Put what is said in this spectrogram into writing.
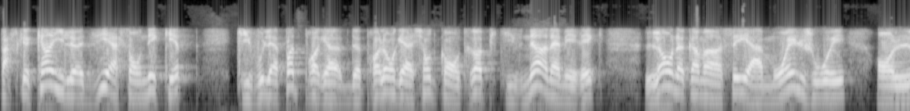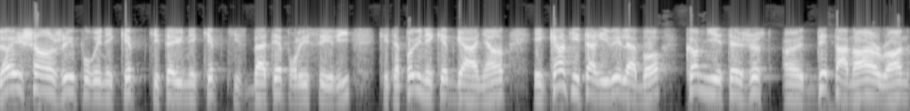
Parce que quand il a dit à son équipe qu'il voulait pas de, prolongation de contrat puis qu'il venait en Amérique, Là, on a commencé à moins le jouer. On l'a échangé pour une équipe qui était une équipe qui se battait pour les séries, qui n'était pas une équipe gagnante. Et quand il est arrivé là-bas, comme il était juste un dépanneur, Ron,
